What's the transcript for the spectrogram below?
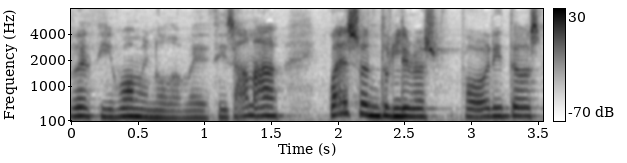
recibo a menudo. Me decís, Ana, ¿cuáles son tus libros favoritos?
